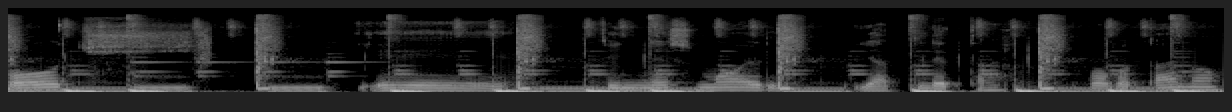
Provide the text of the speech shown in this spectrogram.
Coach, eh, fitness model y atleta bogotano.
